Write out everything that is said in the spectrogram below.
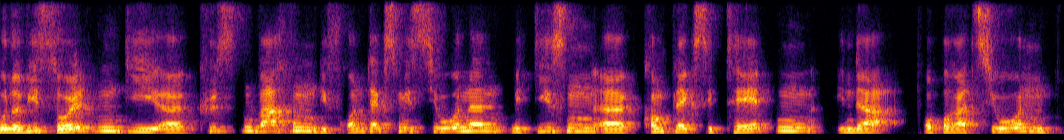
Oder wie sollten die äh, Küstenwachen, die Frontex-Missionen mit diesen äh, Komplexitäten in der Operation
